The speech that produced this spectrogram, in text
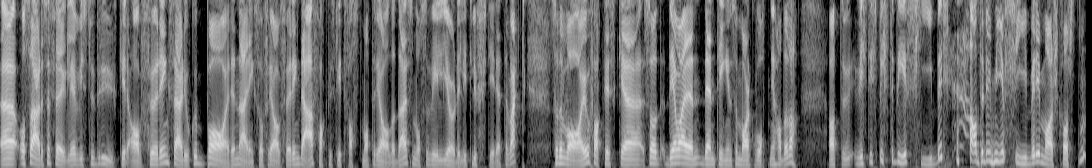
Uh, og så er det selvfølgelig, hvis du bruker avføring, så er det jo ikke bare næringsstoffer i avføring. Det er faktisk litt fast materiale der, som også vil gjøre det litt luftigere etter hvert. Så det var jo faktisk uh, Så det var den, den, tingen som Mark Watney hadde, da at hvis de spiste mye fiber, hadde de mye fiber i marskosten.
